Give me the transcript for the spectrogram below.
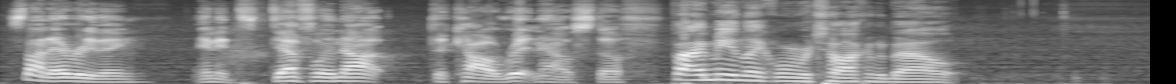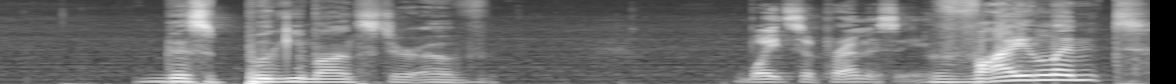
it's not everything, and it's definitely not the Kyle Rittenhouse stuff. but I mean, like when we're talking about this boogie monster of White supremacy. violent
